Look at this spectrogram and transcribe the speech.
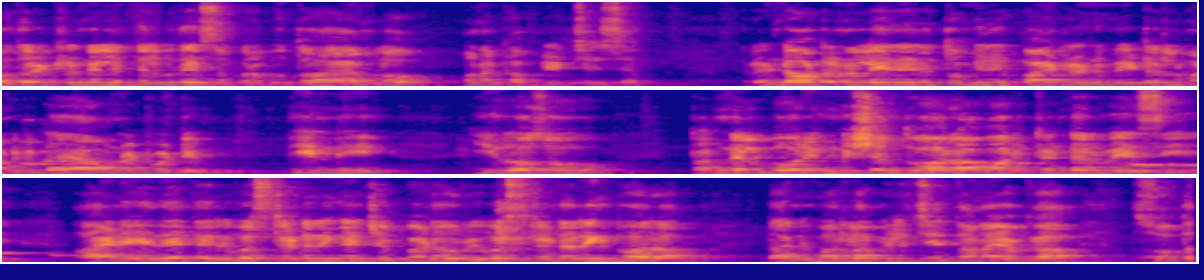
మొదటి టన్నెల్ని తెలుగుదేశం ప్రభుత్వ హయాంలో మనం కంప్లీట్ చేశాం. రెండవ టన్నెల్ ఏదైతే తొమ్మిది పాయింట్ రెండు మీటర్లు మనకి డయా ఉన్నటువంటి దీన్ని ఈరోజు టన్నెల్ బోరింగ్ మిషన్ ద్వారా వారు టెండర్ వేసి ఆయన ఏదైతే రివర్స్ టెండరింగ్ అని చెప్పాడో రివర్స్ టెండరింగ్ ద్వారా దాన్ని మరలా పిలిచి తన యొక్క సొంత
